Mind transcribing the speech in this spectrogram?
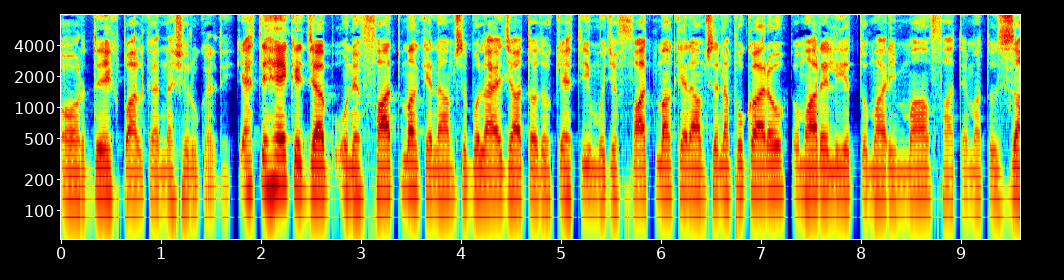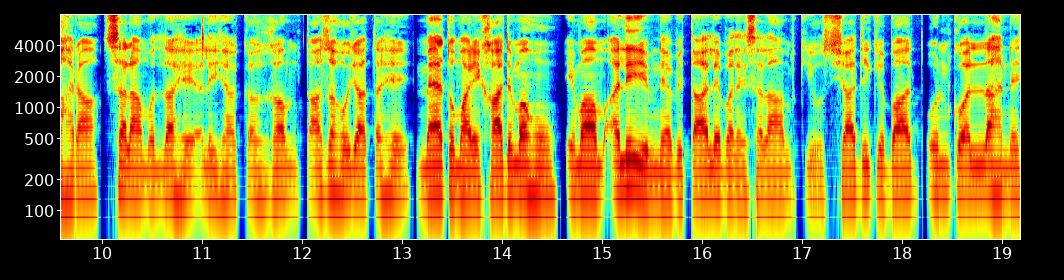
और देखभाल करना शुरू कर दी। कहते हैं कि जब उन्हें फातिमा के नाम से बुलाया जाता तो कहती, मुझे फातिमा के नाम से न पुकारो। तुम्हारे लिए तुम्हारी माँ फातिमा तो जहरा सलाम का गम ताज़ा हो जाता है। मैं तुम्हारी खादिमा हूँ। इमाम अली इबन अबी तालिब सलाम की उस शादी के बाद उनको अल्लाह ने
